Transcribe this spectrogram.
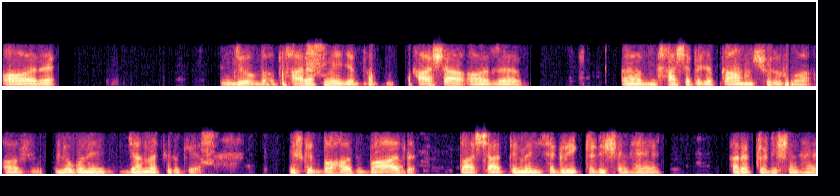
और जो भारत में जब भाषा और भाषा पे जब काम शुरू हुआ और लोगों ने जानना शुरू किया इसके बहुत बाद पाश्चात्य में जैसे ग्रीक ट्रेडिशन है अरब ट्रेडिशन है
